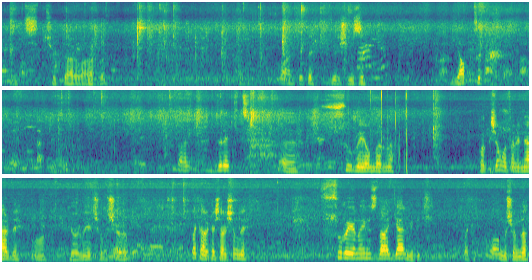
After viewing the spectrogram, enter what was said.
Evet, Türkler vardı. Markete girişimizi yaptık. Ben direkt e, su reyonlarına bakacağım ama tabii nerede onu görmeye çalışıyorum. Bakın arkadaşlar şimdi su reyonu henüz daha gelmedik. Bakın onun dışında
